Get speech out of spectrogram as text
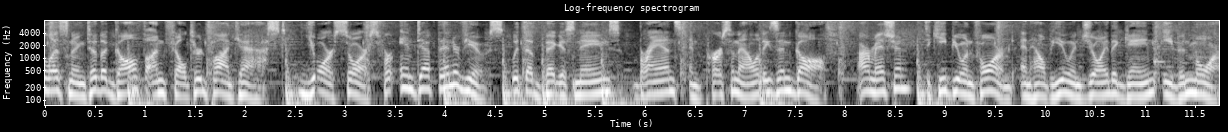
listening to the Golf Unfiltered podcast, your source for in depth interviews with the biggest names, brands, and personalities in golf. Our mission to keep you informed and help you enjoy the game even more.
